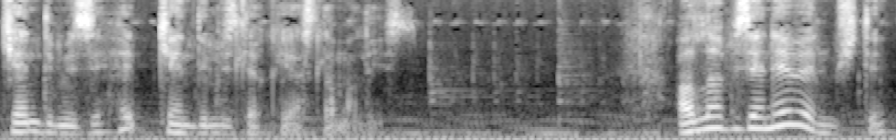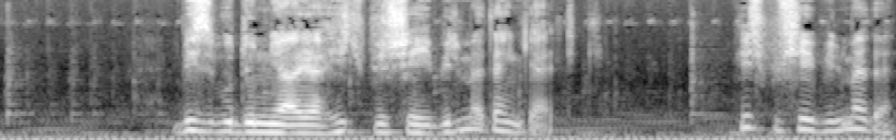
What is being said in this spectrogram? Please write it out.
kendimizi hep kendimizle kıyaslamalıyız. Allah bize ne vermişti? Biz bu dünyaya hiçbir şey bilmeden geldik. Hiçbir şey bilmeden.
